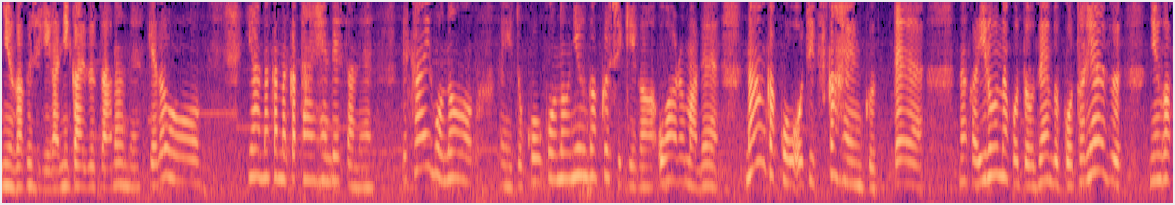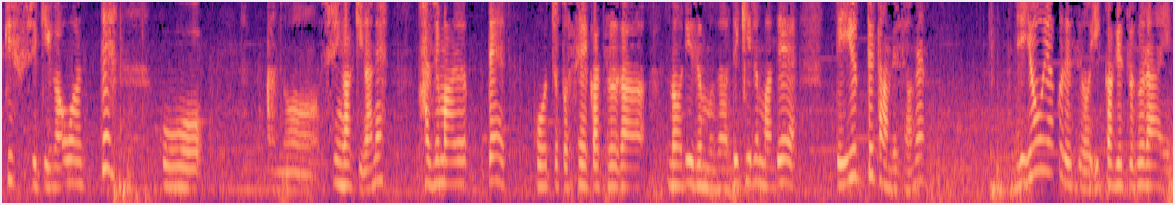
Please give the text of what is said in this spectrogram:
入学式が2回ずつあるんですけど、いや、なかなか大変でしたね。で、最後の、えっ、と、高校の入学式が終わるまで、なんかこう落ち着かへんくって、なんかいろんなことを全部こう、とりあえず入学式が終わって、こう、あの、新学期がね、始まるって、こうちょっと生活が、のリズムができるまでって言ってたんですよね。で、ようやくですよ、1ヶ月ぐらい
